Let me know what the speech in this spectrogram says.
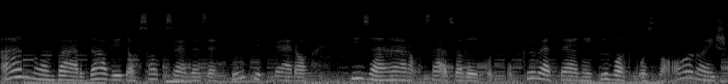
Arnon Bár David, a szakszervezet főtitkára 13%-ot fog követelni, hivatkozva arra is,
